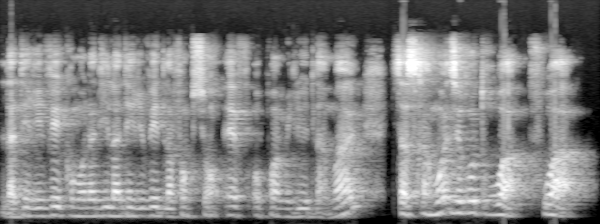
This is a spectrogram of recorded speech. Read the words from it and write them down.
la dérivée, comme on a dit, la dérivée de la fonction f au point milieu de la maille, ça sera moins 0,3 fois,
